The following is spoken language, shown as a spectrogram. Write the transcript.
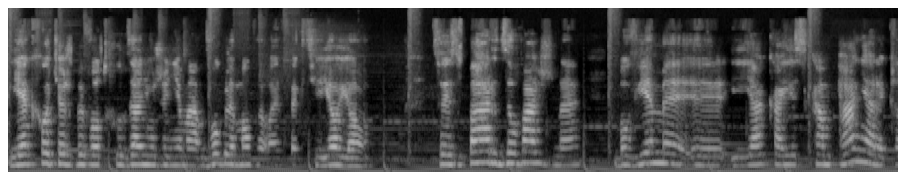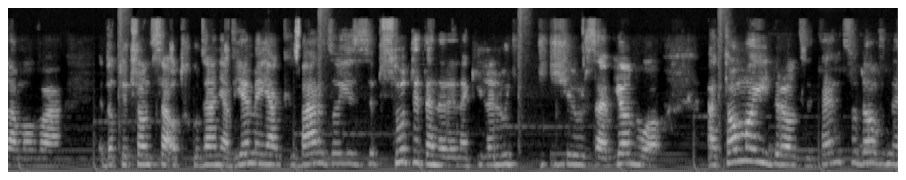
jak chociażby w odchudzaniu, że nie ma w ogóle mowy o efekcie jojo, co jest bardzo ważne, bo wiemy, y, jaka jest kampania reklamowa dotycząca odchudzania. Wiemy, jak bardzo jest zepsuty ten rynek, ile ludzi się już zawiodło. A to, moi drodzy, ten cudowny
